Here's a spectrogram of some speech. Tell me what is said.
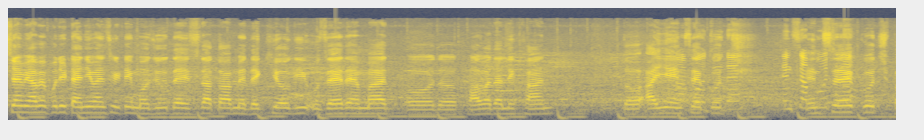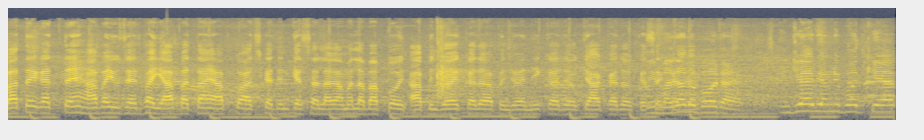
इस टाइम यहाँ पे पूरी टैनी वन सिटी मौजूद है। इस रात तो आपने देखी होगी उजैर अहमद और खावद अली खान। तो आइए इनसे कुछ इनसे कुछ बातें करते हैं। हाँ भाई उजैर भाई आप बताएँ आपको आज का दिन कैसा लगा? मतलब आपको आप इंजॉय कर रहे हो आप इंजॉय नहीं कर रहे हो? क्या कर रहे हो? कैसे मज़ा तो बहुत आया। इंजॉय भी हमने बहुत किया।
